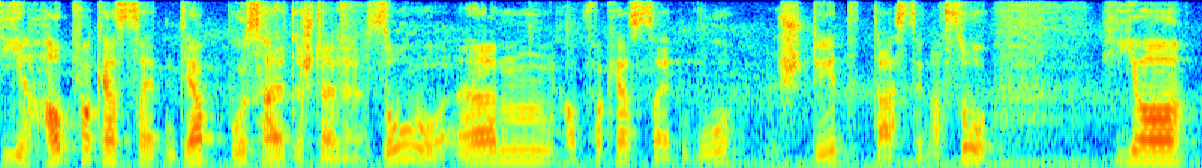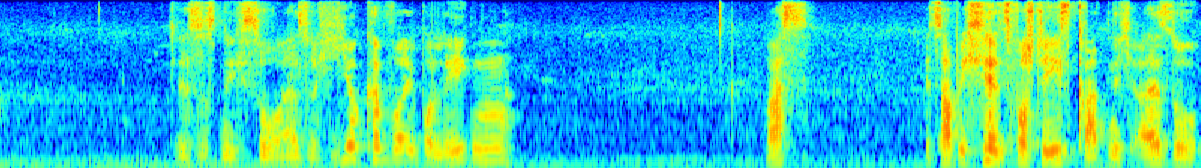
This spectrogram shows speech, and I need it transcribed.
die Hauptverkehrszeiten der Bushaltestelle. So, ähm, Hauptverkehrszeiten, wo steht das denn? Ach so, hier ist es nicht so. Also hier können wir überlegen. Was? Jetzt habe ich jetzt verstehe ich es gerade nicht. Also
